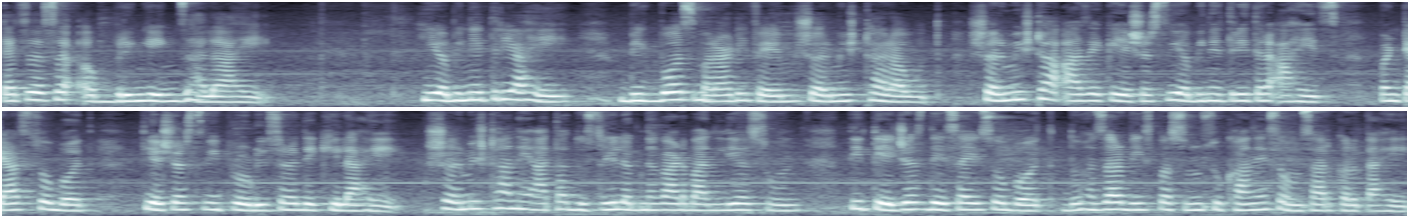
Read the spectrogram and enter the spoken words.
त्याचं असं अपब्रिंगिंग झालं आहे. ही अभिनेत्री आहे. Bigg Boss Marathi fame Sharmishtha Raut. Sharmishtha आज एक यशस्वी अभिनेत्री तर आहेच पण त्याचसोबत ती यशस्वी प्रोड्युसर देखील आहे. शर्मिष्ठाने आता दुसरी लग्नगाठ बांधली असून ती तेजस देसाईसोबत दोन हजार वीसपासून सुखाने संसार करत आहे.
